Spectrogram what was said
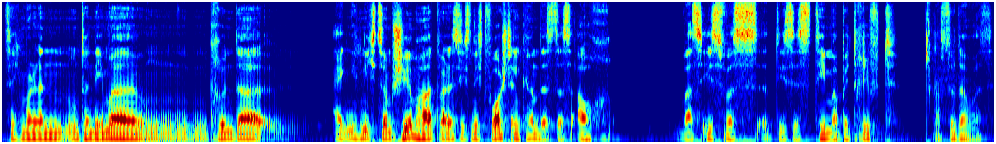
sag ich mal, ein Unternehmer, ein Gründer eigentlich nicht so am Schirm hat, weil er sich nicht vorstellen kann, dass das auch was ist, was dieses Thema betrifft. Hast du da was?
